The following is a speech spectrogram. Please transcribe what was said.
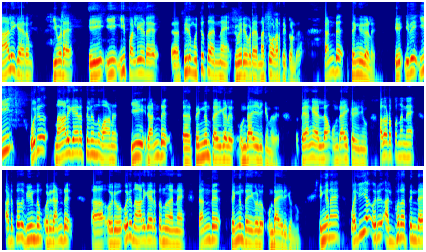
നാളികേരം ഇവിടെ ഈ ഈ ഈ പള്ളിയുടെ തിരുമുറ്റത്ത് തന്നെ ഇവരിവിടെ നട്ടു വളർത്തിയിട്ടുണ്ട്. രണ്ട് തെങ്ങുകൾ ഇത് ഈ ഒരു നാളികേരത്തിൽ നിന്നുമാണ് ഈ രണ്ട് തെങ്ങും തൈകൾ ഉണ്ടായിരിക്കുന്നത്. തേങ്ങയെല്ലാം ഉണ്ടായിക്കഴിഞ്ഞു. അതോടൊപ്പം തന്നെ അടുത്തത് വീണ്ടും ഒരു രണ്ട് ഒരു ഒരു നാളികേരത്തു നിന്ന് തന്നെ രണ്ട് തെങ്ങും തൈകൾ ഉണ്ടായിരിക്കുന്നു. ഇങ്ങനെ വലിയ ഒരു അത്ഭുതത്തിന്റെ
